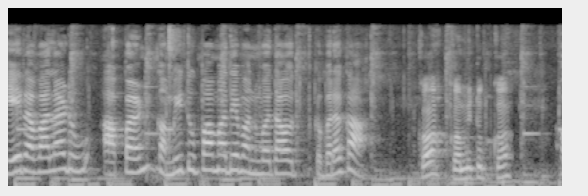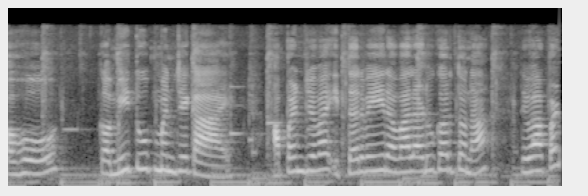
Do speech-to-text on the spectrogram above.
हे रवा लाडू आपण कमी तुपामध्ये बनवत आहोत बरं का? का? कमी तूप का? अहो कमी तूप म्हणजे काय? आपण जेव्हा इतर वेळी रवा लाडू करतो ना तेव्हा आपण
